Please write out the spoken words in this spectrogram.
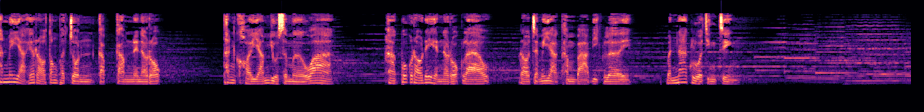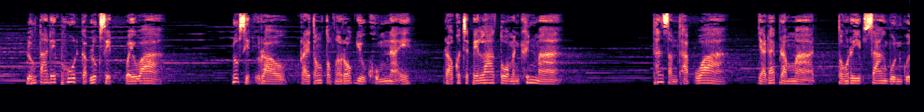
ท่านไม่อยากให้เราต้องผจญกับกรรมในนรก ท่านคอยย้ำอยู่เสมอว่า หากพวกเราได้เห็นนรกแล้ว เราจะไม่อยากทำบาปอีกเลย มันน่ากลัวจริง ๆ หลวงตาได้พูดกับลูกศิษย์ไว้ว่า ลูกศิษย์เราใครต้องตกนรกอยู่คุ้มไหน เราก็จะไปลากตัวมันขึ้นมา ท่านสำทับว่า อย่าได้ประมาทต้องรีบสร้างบุญกุ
